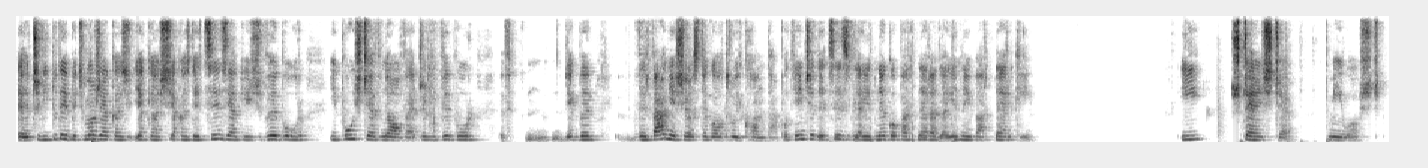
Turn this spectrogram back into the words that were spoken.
E, czyli tutaj być może jakaś, jakaś, jakaś decyzja, jakiś wybór i pójście w nowe, czyli wybór, jakby wyrwanie się z tego trójkąta, podjęcie decyzji dla jednego partnera, dla jednej partnerki i szczęście, miłość.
